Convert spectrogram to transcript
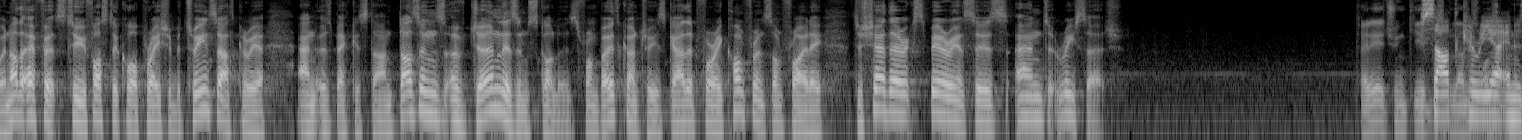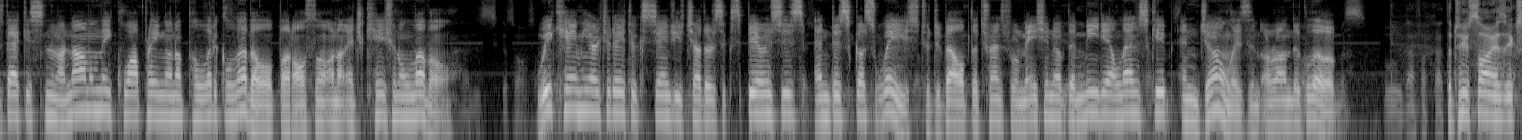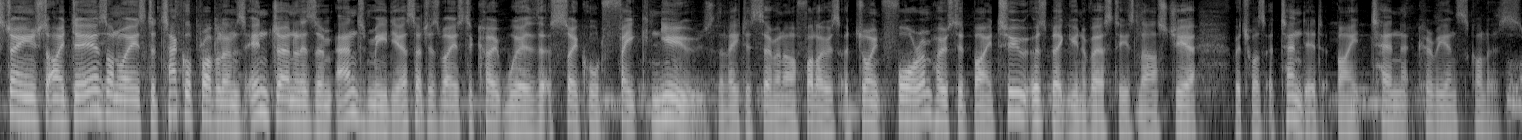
In other efforts to foster cooperation between South Korea and Uzbekistan, dozens of journalism scholars from both countries gathered for a conference on Friday to share their experiences and research. South Korea and Uzbekistan are not only cooperating on a political level, but also on an educational level. We came here today to exchange each other's experiences and discuss ways to develop the transformation of the media landscape and journalism around the globe. The two sides exchanged ideas on ways to tackle problems in journalism and media, such as ways to cope with so-called fake news. The latest seminar follows a joint forum hosted by two Uzbek universities last year, which was attended by 10 Korean scholars.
